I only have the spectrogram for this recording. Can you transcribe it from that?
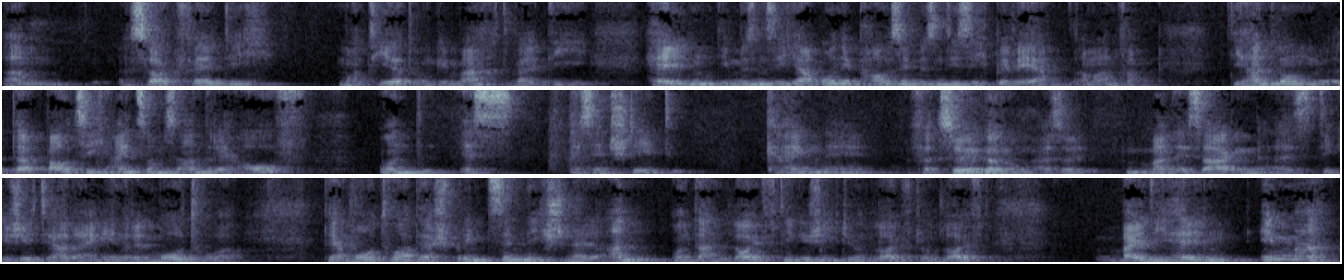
ähm, sorgfältig montiert und gemacht, weil die Helden, die müssen sich ja ohne Pause müssen die sich bewähren am Anfang. Die Handlung, da baut sich eins ums andere auf und es, es entsteht keine Verzögerung. Also manche sagen, die Geschichte hat einen inneren Motor. Der Motor, der springt ziemlich schnell an und dann läuft die Geschichte und läuft und läuft, weil die Helden immer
